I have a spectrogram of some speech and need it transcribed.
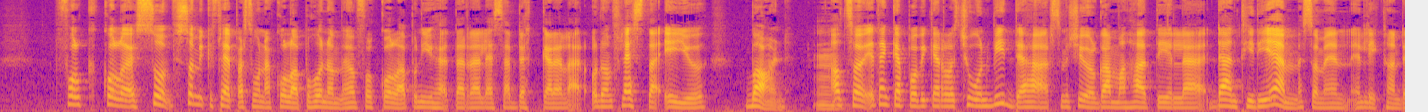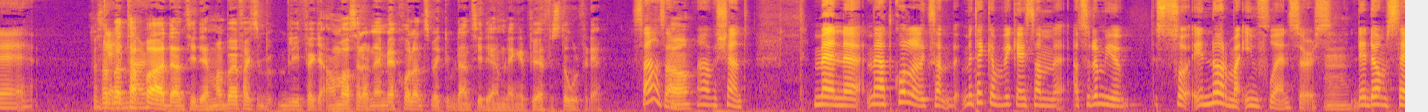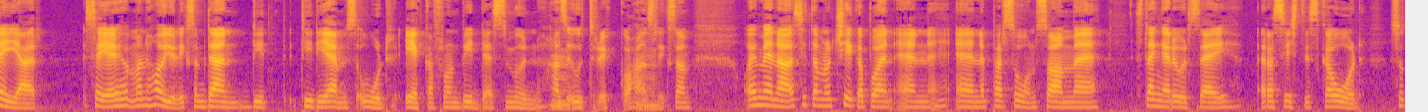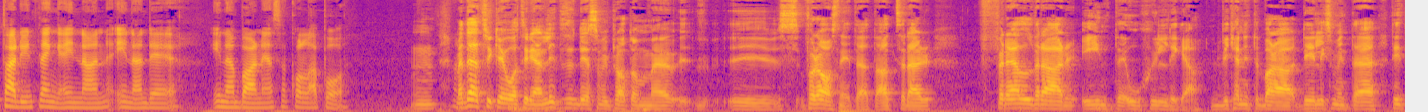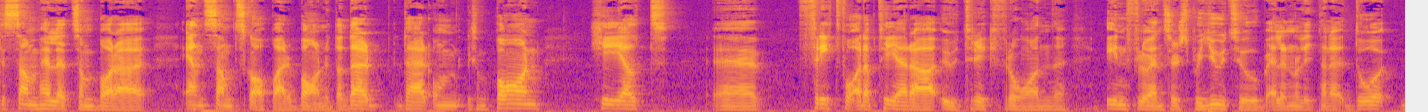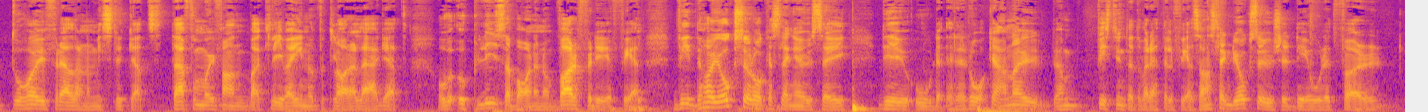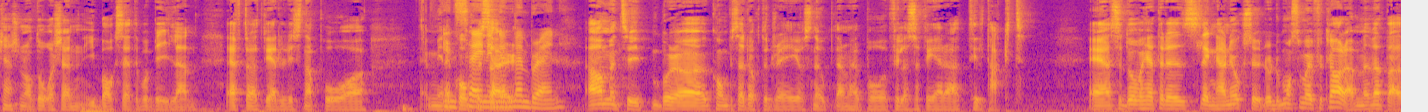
Folk kollar ju så, så mycket fler personer kollar på honom än folk kollar på nyheter eller läser böcker eller, och de flesta är ju barn. Mm. Alltså, jag tänker på vilken relation Vidde här, som är 20 år gammal, har till eh, Dan TDM, som är en, en liknande Fast han börjar gamer. tappa den tidigare, man börjar faktiskt bli för, han var sådär, nej men jag kollar inte så mycket på den tidigare längre för jag är för stor för det. Sa han så? Ja. Ja. vad skönt. Men, eh, men att kolla liksom, men tänk på vilka liksom, alltså de är ju så enorma influencers. Mm. Det de säger, säger, man har ju liksom den dit- TDMs ord eka från Viddes mun, hans Mm. uttryck och hans liksom, och jag menar, sitter man och kikar på en, en, en person som eh, slänger ur sig rasistiska ord, så tar det ju inte länge innan, innan, det, innan barnen som kollar på mm. Men där tycker jag återigen, lite det som vi pratade om eh, i förra avsnittet, att sådär Föräldrar är inte oskyldiga. Vi kan inte bara, det är liksom inte, det är inte samhället som bara ensamt skapar barn, utan där, där om liksom barn helt eh, fritt få adaptera uttryck från influencers på YouTube eller något liknande, då, då har ju föräldrarna misslyckats. Där får man ju fan bara kliva in och förklara läget och upplysa barnen om varför det är fel. Vidde har ju också råkat slänga ur sig det ordet, eller råka, han, har ju, han visste ju inte att det var rätt eller fel, så han slängde ju också ur sig det ordet för kanske något år sedan i baksätet på bilen efter att vi hade lyssnat på mina Insane in kompisar. the membrane. Ja men typ våra kompisar Dr Dre och Snoop när de höll på att filosofera till takt. Eh, så då vad heter det, slängde han ju också ut och då måste man ju förklara, men vänta,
